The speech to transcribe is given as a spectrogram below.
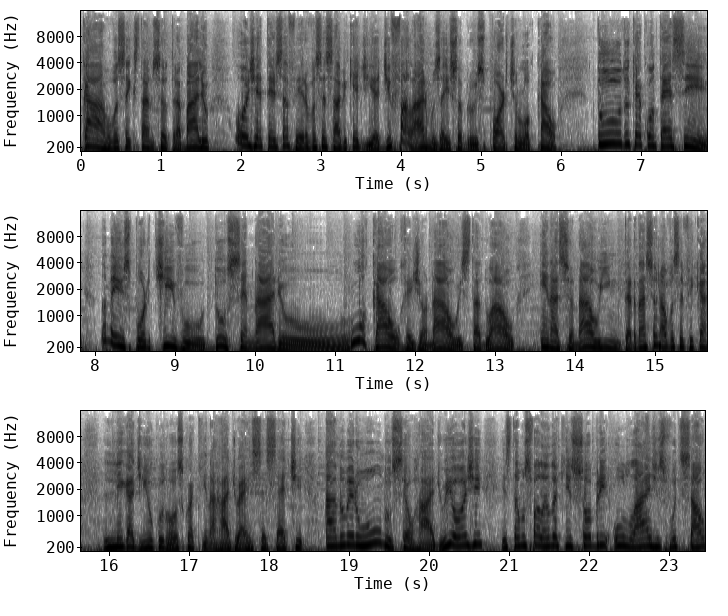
carro, você que está no seu trabalho. Hoje é terça-feira, você sabe que é dia de falarmos aí sobre o esporte local tudo que acontece no meio esportivo do cenário local, regional, estadual e nacional e internacional, você fica ligadinho conosco aqui na Rádio RC7, a número 1 um do seu rádio. E hoje estamos falando aqui sobre o Lages Futsal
